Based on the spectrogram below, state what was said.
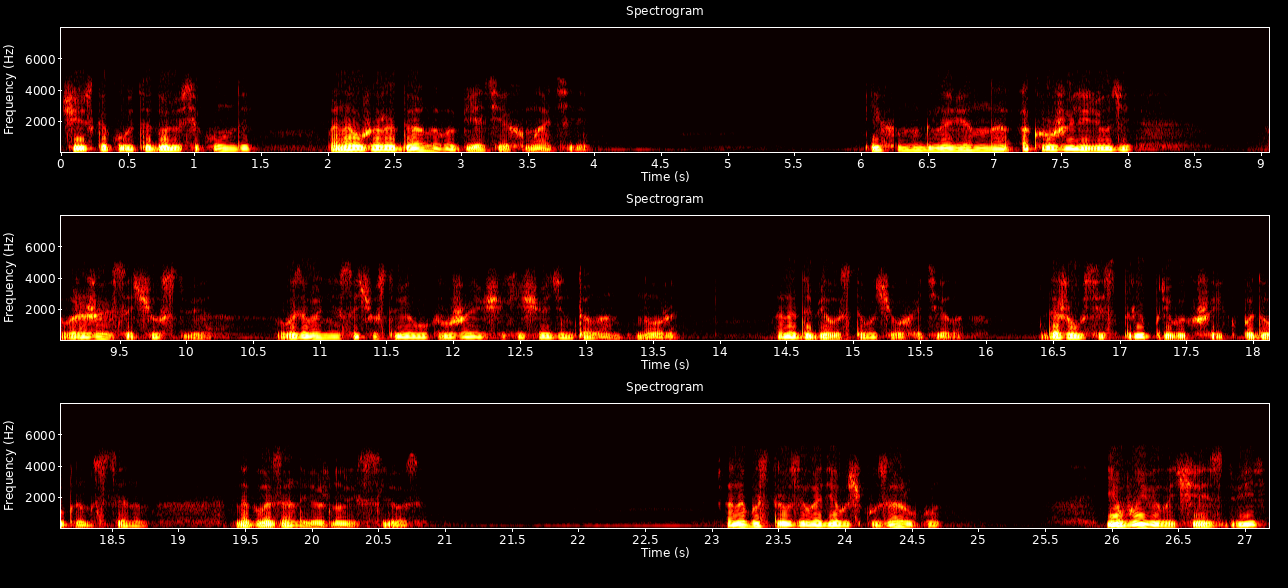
Через какую-то долю секунды она уже рыдала в объятиях матери. Их мгновенно окружили люди, выражая сочувствие. Вызывание сочувствия у окружающих еще один талант Норы. Она добилась того, чего хотела. Даже у сестры, привыкшей к подобным сценам, на глаза навернулись слезы. Она быстро взяла девочку за руку и вывела через дверь,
